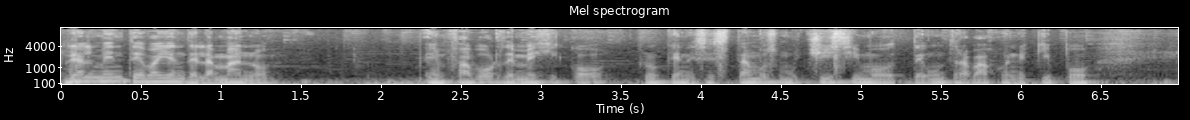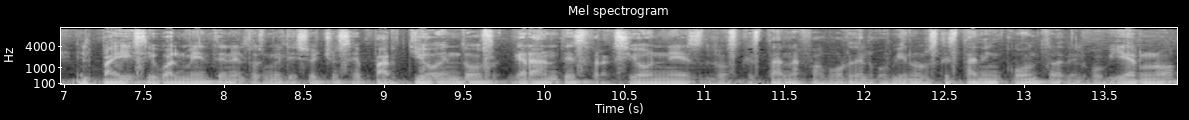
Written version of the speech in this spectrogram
realmente vayan de la mano en favor de México. Creo que necesitamos muchísimo de un trabajo en equipo. El país igualmente en el 2018 se partió en dos grandes fracciones, los que están a favor del gobierno, los que están en contra del gobierno.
